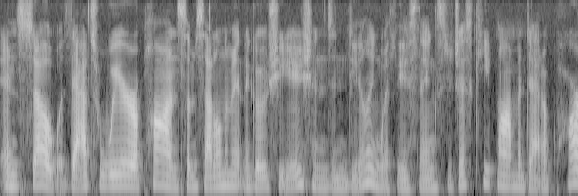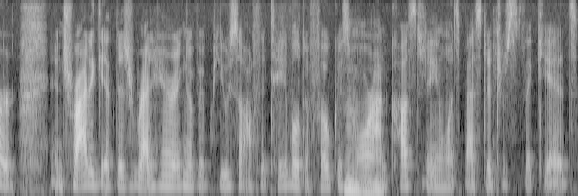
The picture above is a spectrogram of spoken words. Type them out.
And so that's where, upon some settlement negotiations and dealing with these things, to just keep mom and dad apart and try to get this red herring of abuse off the table to focus mm-hmm. more on custody and what's best interest of the kids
